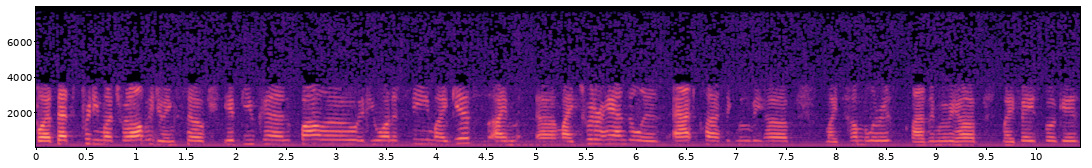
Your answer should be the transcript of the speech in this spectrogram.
but that's pretty much what I'll be doing. So if you can follow, if you want to see my gifts, I'm uh, my Twitter handle is at Classic Movie Hub. My Tumblr is Classic Movie Hub. My Facebook is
